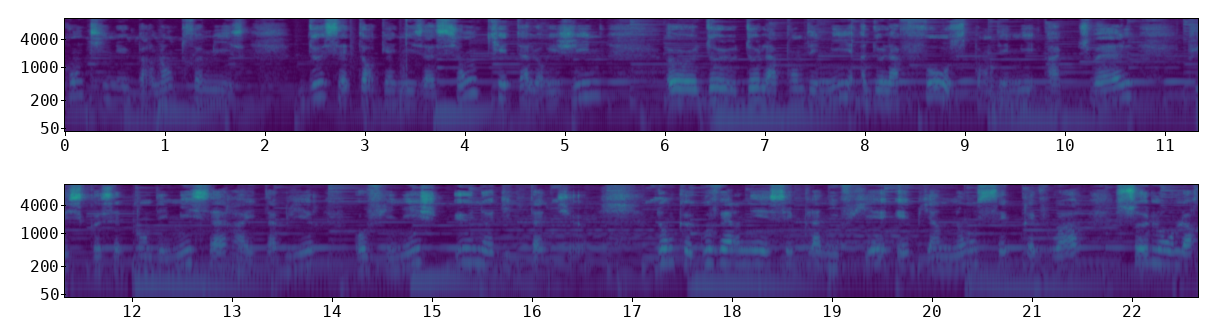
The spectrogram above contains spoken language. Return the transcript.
continue par l'entremise de cette organisation qui est à l'origine euh, de, la pandémie, de la fausse pandémie actuelle, puisque cette pandémie sert à établir au finish une dictature. Donc gouverner, c'est planifier, et eh bien non, c'est prévoir, selon leur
